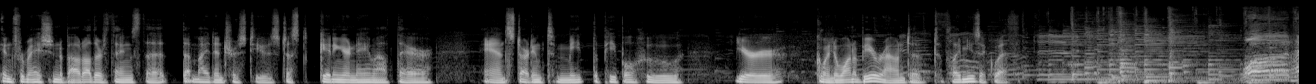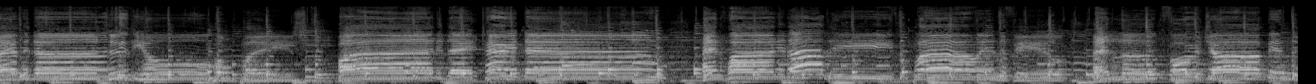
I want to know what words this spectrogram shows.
information about other things that that might interest you is just getting your name out there and starting to meet the people who you're going to want to be around to, to play music with. What have they done to the old home place? Why did they tear it down? And why did I leave the plow in the field and look for a job in the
